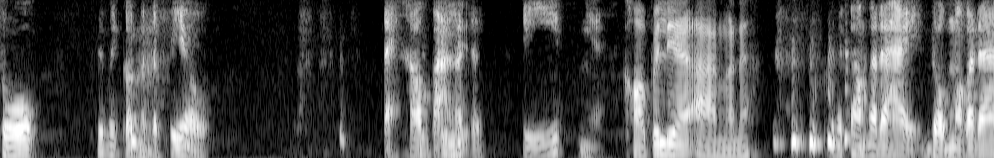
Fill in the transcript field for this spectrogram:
ถูกซึ่งเป็นกรดมันจะเปรี้ยว แต่เข้าปากแล้วจะปี๊ดเนี่ยขอไปเลียอ่างก่อนนะไม่ต้องก็ได้ ดมมาก็ได้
